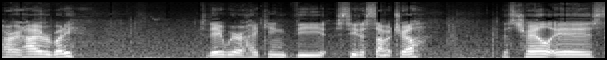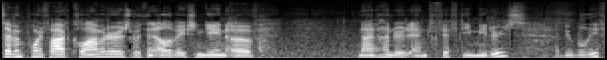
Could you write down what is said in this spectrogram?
All right, hi everybody. Today we are hiking the Sea to Summit Trail. This trail is 7.5 kilometers with an elevation gain of 950 meters, I do believe.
